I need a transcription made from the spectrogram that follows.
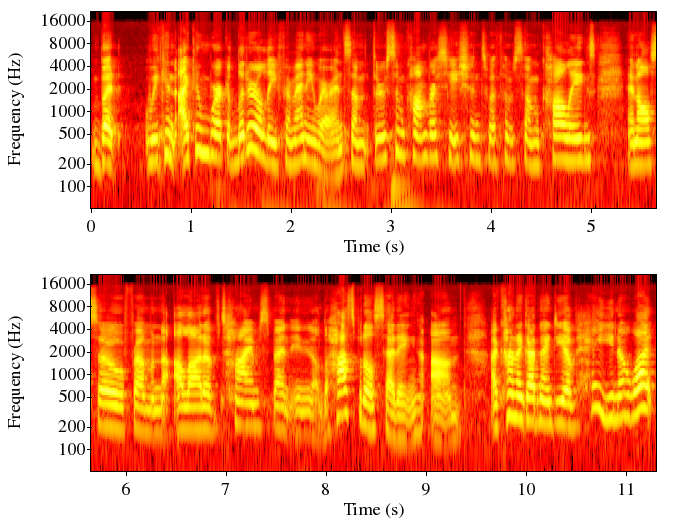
but we can I can work literally from anywhere and some through some conversations with some, some colleagues and also from a lot of time spent in you know, the hospital setting um, I kind of got an idea of hey you know what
